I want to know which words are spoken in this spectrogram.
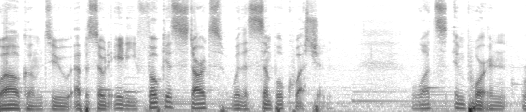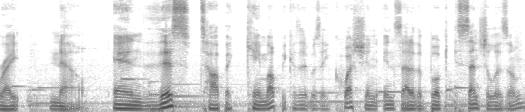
Welcome to episode 80. Focus starts with a simple question What's important right now? And this topic came up because it was a question inside of the book Essentialism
